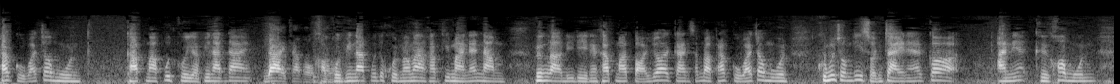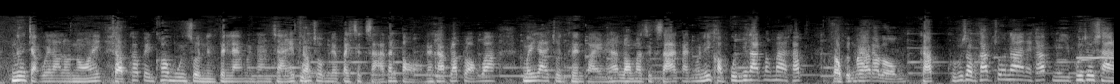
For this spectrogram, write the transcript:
พระกู่วัดเจ้ามูลครับมาพูดคุยกับพี่นัทได้ ได้ครับผม ขอบคุณพี่นัทพุทธคุณมากๆครับที่มาแนะนำเรื่องราวดีๆนะครับมาต่อยอดกันสำหรับพระกู่วัดเจ้ามูล คุณผู้ชมที่สนใจนะฮะก็ อันเนี้ยคือข้อมูลเนื่องจากเวลาเราน้อย ครับก็เป็นข้อมูลส่วนหนึ่งเป็นแรงบันดาลใจให้คุณผู้ชมเนี่ยไปศึกษากันต่อนะครับรับรองว่าไม่ยากจนเกินไปนะฮะลองมาศึกษากันวันนี้ขอบคุณพี่นัทมากๆครับขอบคุณมากครับผม ครับคุณผู้ชมครับช่วงหน้านะครับมีผู้เชี่ยวชาญ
